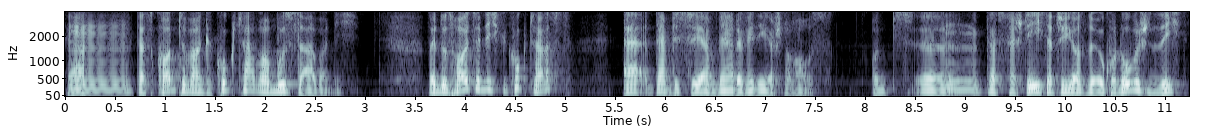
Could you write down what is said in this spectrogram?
Ja, mhm. das konnte man geguckt haben, man musste aber nicht. Wenn du es heute nicht geguckt hast, äh, dann bist du ja mehr oder weniger schon raus. Und äh, mhm. das verstehe ich natürlich aus einer ökonomischen Sicht,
